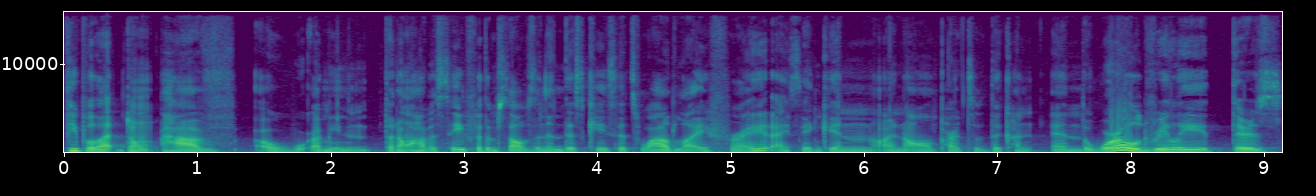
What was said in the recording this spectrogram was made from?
people that don't have a, I mean, that don't have a say for themselves. And in this case, it's wildlife, right? I think in, in all parts of the coun- in the world, really, there's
